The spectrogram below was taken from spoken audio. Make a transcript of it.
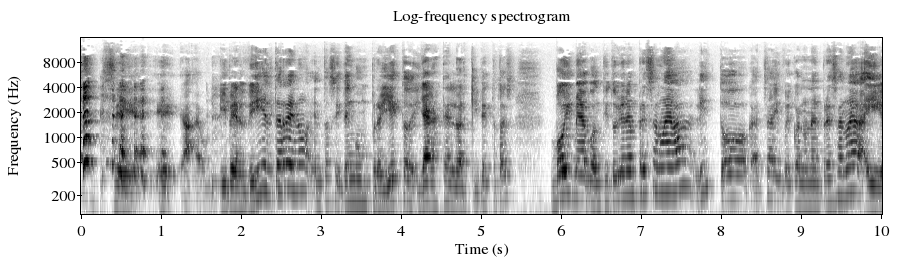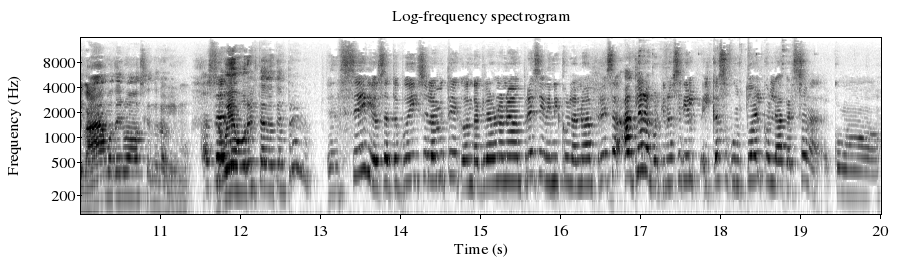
se, eh, ah, y perdí el terreno, entonces y tengo un proyecto, de, ya gasté en los arquitectos, todo eso. Voy, me constituyo una empresa nueva, listo, ¿cachai? Voy con una empresa nueva y vamos de nuevo haciendo lo mismo. O sea, ¿Lo voy a aburrir tarde o temprano? ¿En serio? O sea, te puedes ir solamente cuando crear una nueva empresa y venir con la nueva empresa. Ah, claro, porque no sería el, el caso puntual con la persona. Como.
